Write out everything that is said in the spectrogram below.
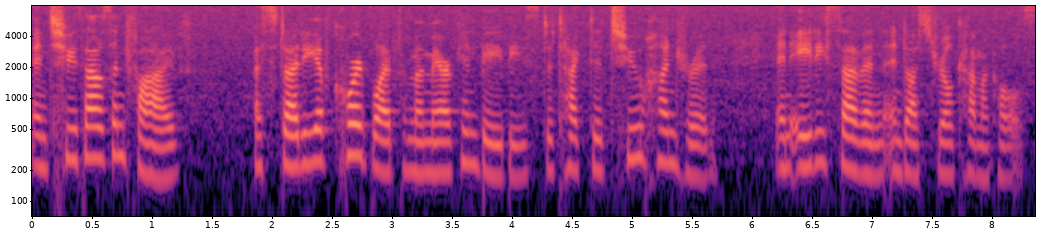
In 2005, a study of cord blood from American babies detected 287 industrial chemicals.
